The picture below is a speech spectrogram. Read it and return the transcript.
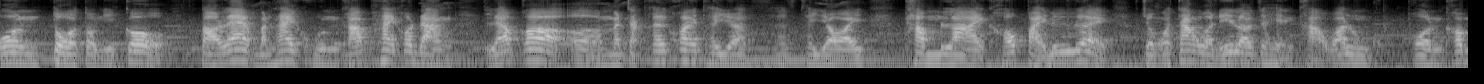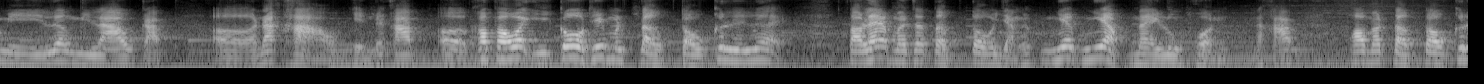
บนตัวตนอีโก้ ตอนแรกมันให้คุณครับ ให้เขาดัง แล้วก็เออมันจะค่อยๆทยอยทยอยทำลายเขาไปเรื่อยๆ จนกระทั่งวันนี้เราจะเห็นข่าวว่าลุงพลเขามีเรื่องมีราวกับเออนักข่าวเห็นไหมครับ เออเขาเพราะว่าอีโก้ที่มันเติบโตขึ้นเรื่อยๆ ตอนแรกมันจะเติบโตอย่างเงียบๆในลุงพลนะครับ พอมันเติบโตขึ้น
